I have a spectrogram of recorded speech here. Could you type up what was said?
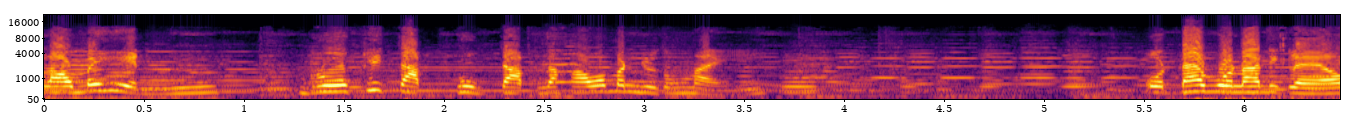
เราไม่เห็นรูปที่จับถูกจับนะคะว่ามันอยู่ตรงไหน อดได้โบนัสอีกแล้ว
